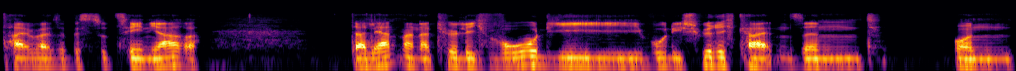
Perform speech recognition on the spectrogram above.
teilweise bis zu zehn Jahre, da lernt man natürlich, wo die, wo die Schwierigkeiten sind, und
